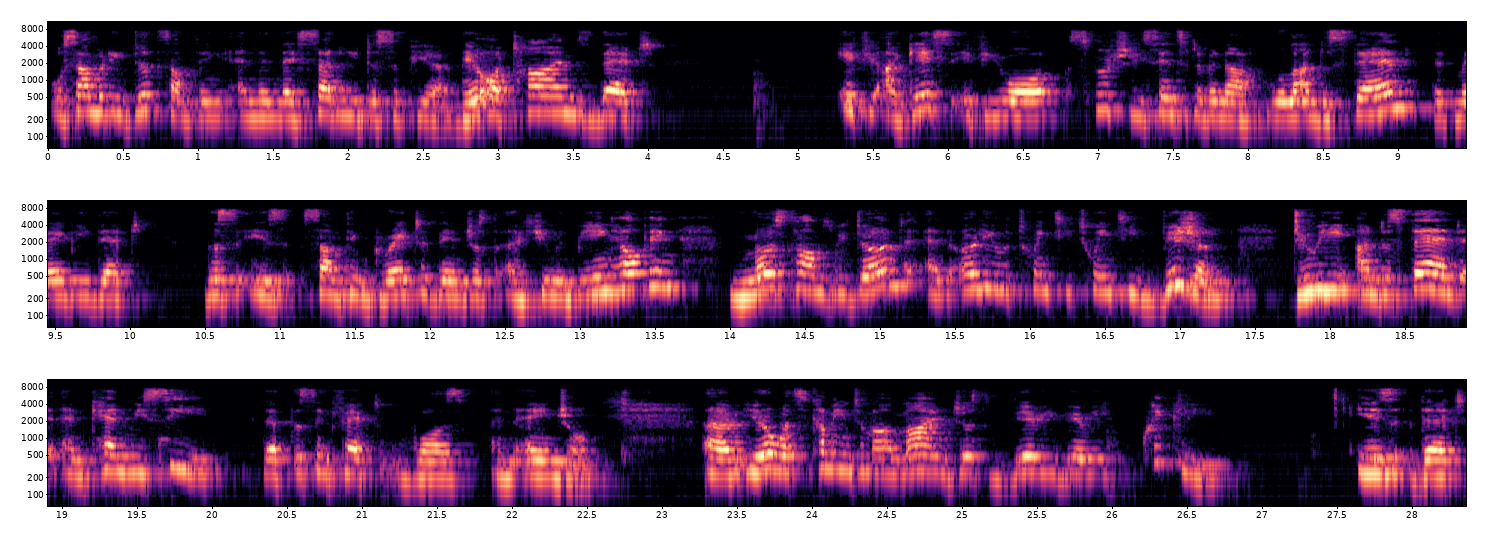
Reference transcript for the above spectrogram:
or somebody did something and then they suddenly disappear. There are times that if I guess if you are spiritually sensitive enough, will understand that maybe that this is something greater than just a human being helping. Most times we don't, and only with 2020 vision do we understand and can we see that this in fact was an angel. Um, you know what's coming into my mind just very, very quickly is that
